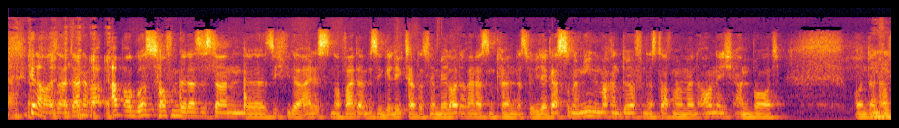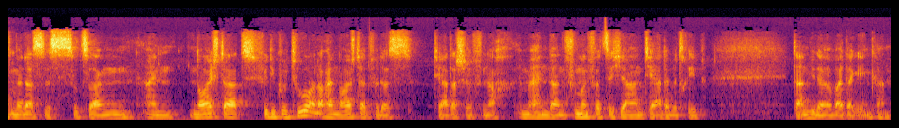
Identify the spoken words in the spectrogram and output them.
genau, also dann ab August hoffen wir, dass es dann äh, sich wieder alles noch weiter ein bisschen gelegt hat, dass wir mehr Leute reinlassen können, dass wir wieder Gastronomien machen dürfen. Das darf man im Moment auch nicht an Bord. Und dann mhm. hoffen wir, dass es sozusagen ein Neustart für die Kultur und auch ein Neustart für das Theaterschiff nach immerhin dann 45 Jahren Theaterbetrieb dann wieder weitergehen kann.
